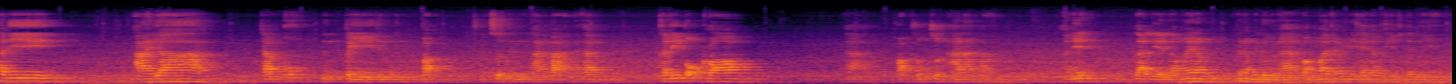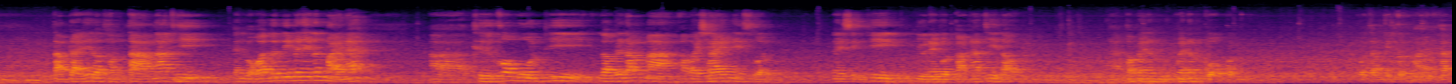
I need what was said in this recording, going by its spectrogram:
คดีอาญาจำคุกหนึ่งปีถึงปรับสูงสุดถึงหนึ่งพันบาทนะครับ คดีปกครองปรับสูงสุด5ล้านบาทอันนี้รายละเอียดเราไม่ต้องไม่ต้องไปดูนะหวังว่าจะไม่มีใครทำผิดเรื่องนี้ตราบใดที่เราทำตามหน้าที่เป็นบอกว่าเรื่องนี้ไม่ใช่เรื่องใหม่นะ คือข้อมูลที่เราได้รับมาเอาไปใช้ในส่วนในสิ่งที่อยู่ในบทบาทหน้าที่เรานะก็ไม่ต้องไม่ต้องโกลัวกฎกลัวทำผิดกฎหมายนะครับ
